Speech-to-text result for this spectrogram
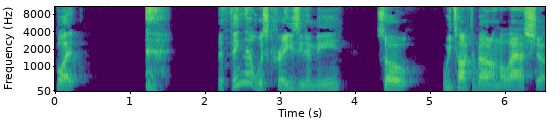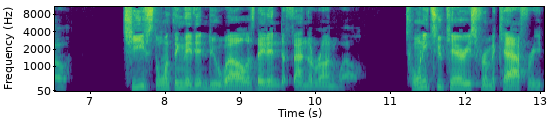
but the thing that was crazy to me, so we talked about on the last show, Chiefs, the one thing they didn't do well is they didn't defend the run well. 22 carries for McCaffrey,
